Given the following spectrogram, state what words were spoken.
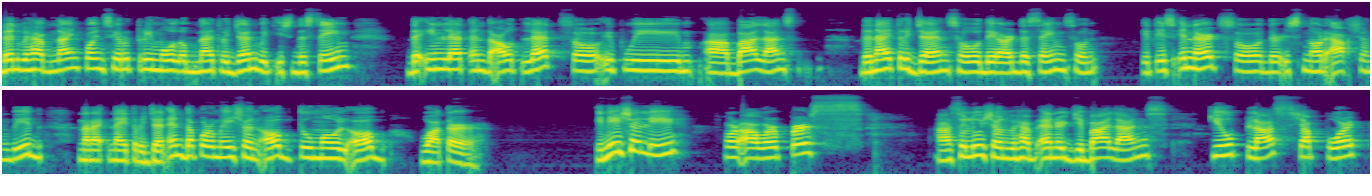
Then we have 9.03 mole of nitrogen, which is the same the inlet and the outlet. So if we uh, balance the nitrogen, so they are the same. So it is inert, so there is no reaction with nitrogen. And the formation of 2 mole of water. Initially, for our first uh, solution, we have energy balance. Q plus shop work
